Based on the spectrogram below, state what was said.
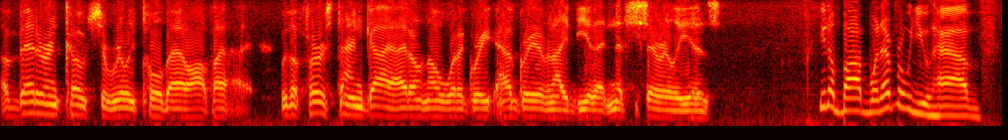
a veteran coach to really pull that off. I, with a first-time guy, I don't know what a great, how great of an idea that necessarily is. You know, Bob, whenever you have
